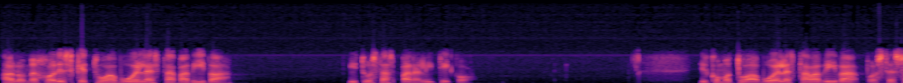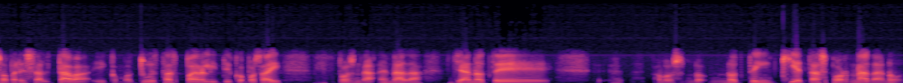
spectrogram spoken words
A lo mejor es que tu abuela estaba viva y tú estás paralítico y como tu abuela estaba viva, pues se sobresaltaba y como tú estás paralítico, pues ahí, pues nada, ya no te, vamos, no, te inquietas por nada, ¿no?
